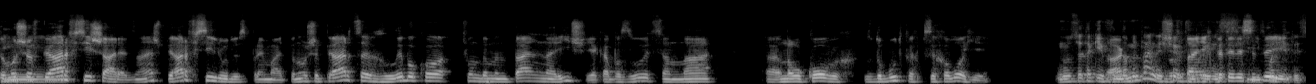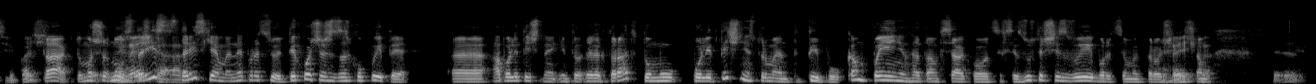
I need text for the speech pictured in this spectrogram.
Тому що в піар всі шарять, знаєш, піар всі люди сприймають, тому що піар це глибоко фундаментальна річ, яка базується на е, наукових здобутках психології. Ну, це такий Так, фундаментальний ще в останніх 50 політиці. Бачиш? Так, тому що ну старі, старі схеми не працюють. Ти хочеш захопити е, аполітичний електорат, тому політичні інструменти, типу campaigning а, там всякого, це всі зустрічі з виборцями. Коротше, там е,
